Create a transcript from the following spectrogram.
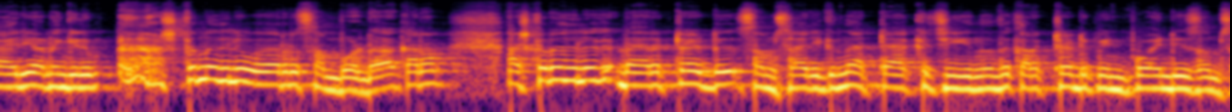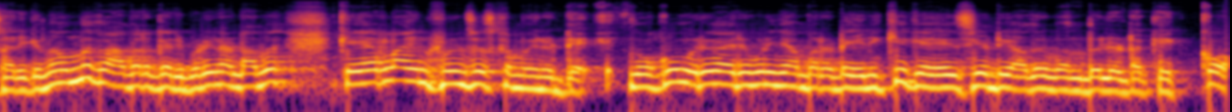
കാര്യമാണെങ്കിലും അഷ്കറിന് ഇതിൽ വേറൊരു സംഭവമുണ്ട്. കാരണം അഷ്കർ ഇതിൽ ഡയറക്റ്റായിട്ട് സംസാരിക്കുന്നത് അറ്റാക്ക് ചെയ്യുന്നത് കറക്റ്റായിട്ട് പിൻ പോയിന്റ് ചെയ്ത് സംസാരിക്കുന്നത്. ഒന്ന് ഖാദർ കരിപ്പടി രണ്ടാമത് കേരള ഇൻഫ്ലുവൻസസ് കമ്മ്യൂണിറ്റി നോക്കൂ ഒരു കാര്യം കൂടി ഞാൻ പറയട്ടെ. എനിക്ക് കെ എസ് സി ആയിട്ട് യാതൊരു ബന്ധമില്ല കേട്ടോ. കെക്കോ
